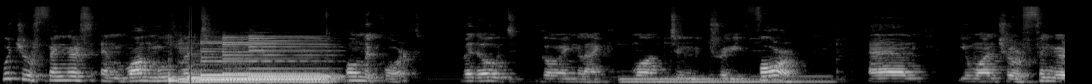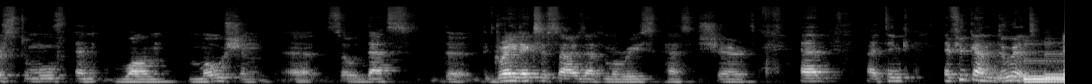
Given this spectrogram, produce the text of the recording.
put your fingers in one movement on the chord without going like one, two, three, four. And you want your fingers to move in one motion. Uh, so that's the, the great exercise that Maurice has shared. And I think if you can do it, and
